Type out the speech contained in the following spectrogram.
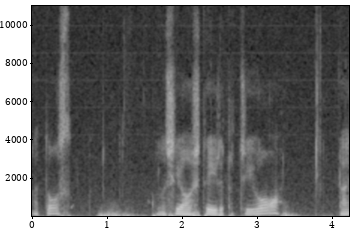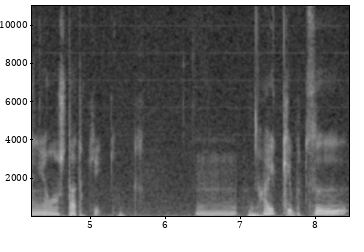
あと、この使用している土地を乱用したとき、うーん、廃棄物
